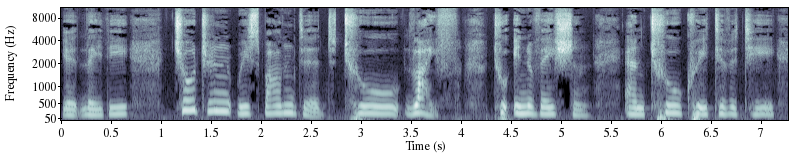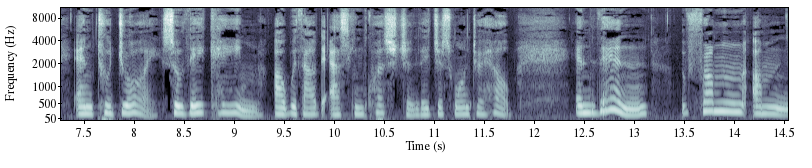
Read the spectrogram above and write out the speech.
uh, lady, children responded to life, to innovation, and to creativity, and to joy. So they came uh, without asking questions. They just want to help. And then from um,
